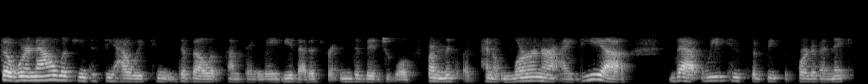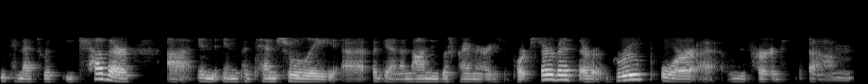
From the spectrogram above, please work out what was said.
So we're now looking to see how we can develop something maybe that is for individuals from this like kind of learner idea that we can be supportive and they can connect with each other uh, in, in potentially, uh, again, a non English primary support service or a group, or uh, we've heard um,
